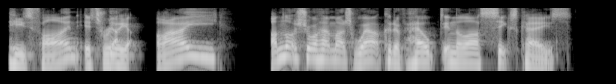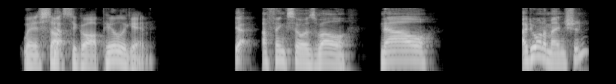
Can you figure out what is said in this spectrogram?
he's fine. It's really I, I'm not sure how much Wout could have helped in the last six Ks when it starts to go uphill again. Yeah, I think so as well. Now, I do want to mention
